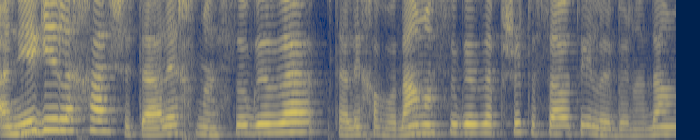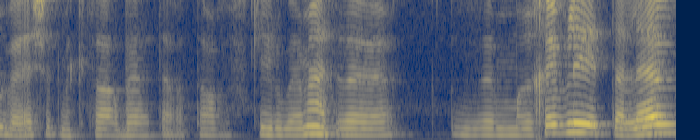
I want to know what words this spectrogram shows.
אני אגיד לך שתהליך מהסוג הזה, תהליך עבודה מהסוג הזה, פשוט עשה אותי לבן אדם ואשת מקצוע הרבה יותר טוב. כאילו באמת, זה, זה מרחיב לי את הלב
